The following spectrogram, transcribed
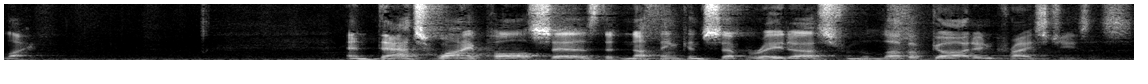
life. And that's why Paul says that nothing can separate us from the love of God in Christ Jesus.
